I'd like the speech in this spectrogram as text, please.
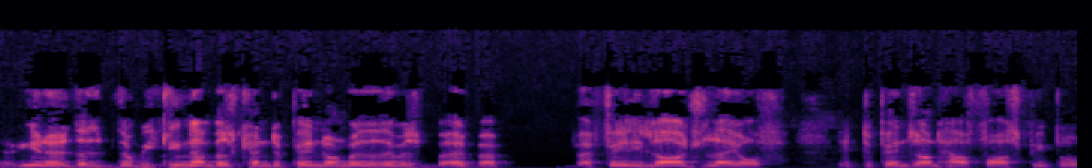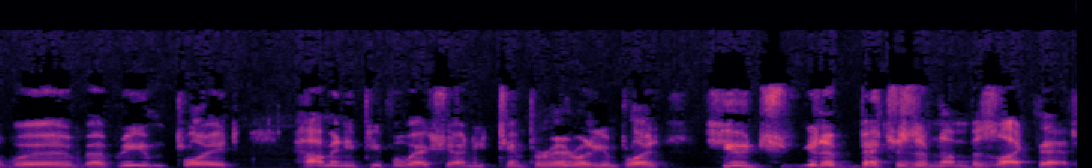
you know, the, the weekly numbers can depend on whether there was a, a, a fairly large layoff. It depends on how fast people were uh, re-employed, how many people were actually only temporarily employed. Huge, you know, batches of numbers like that.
